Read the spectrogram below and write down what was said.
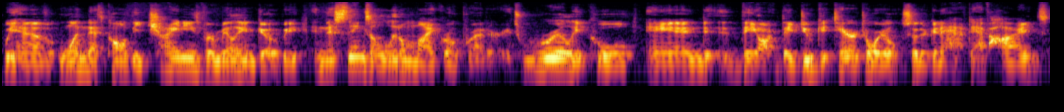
We have one that's called the Chinese vermilion goby and this thing's a little micro predator. It's really cool and they are they do get territorial so they're gonna have to have hides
